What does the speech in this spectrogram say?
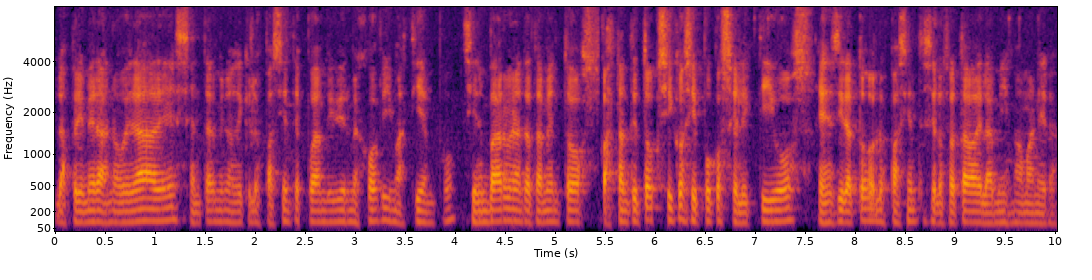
las primeras novedades en términos de que los pacientes puedan vivir mejor y más tiempo. Sin embargo, eran tratamientos bastante tóxicos y poco selectivos, es decir, a todos los pacientes se los trataba de la misma manera.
